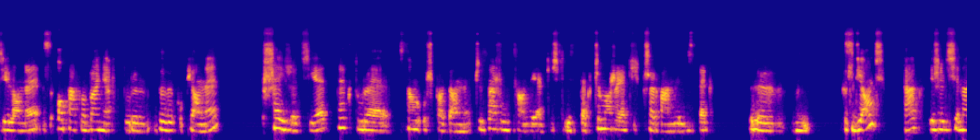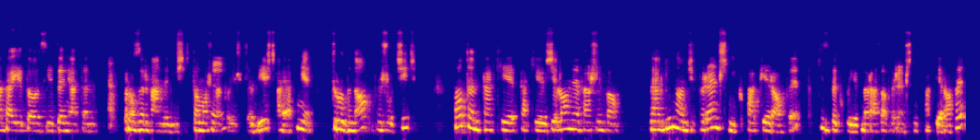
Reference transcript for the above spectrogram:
zielone z opakowania, w którym były kupione, przejrzeć je, te, które są uszkodzone, czy zarzucony jakiś listek, czy może jakiś przerwany listek, yy, zdjąć, tak? Jeżeli się nadaje do zjedzenia ten rozerwany liść, to można mhm. to jeszcze zjeść, a jak nie, trudno wyrzucić. Potem takie, takie zielone warzywo zawinąć w ręcznik papierowy, taki zwykły jednorazowy ręcznik papierowy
